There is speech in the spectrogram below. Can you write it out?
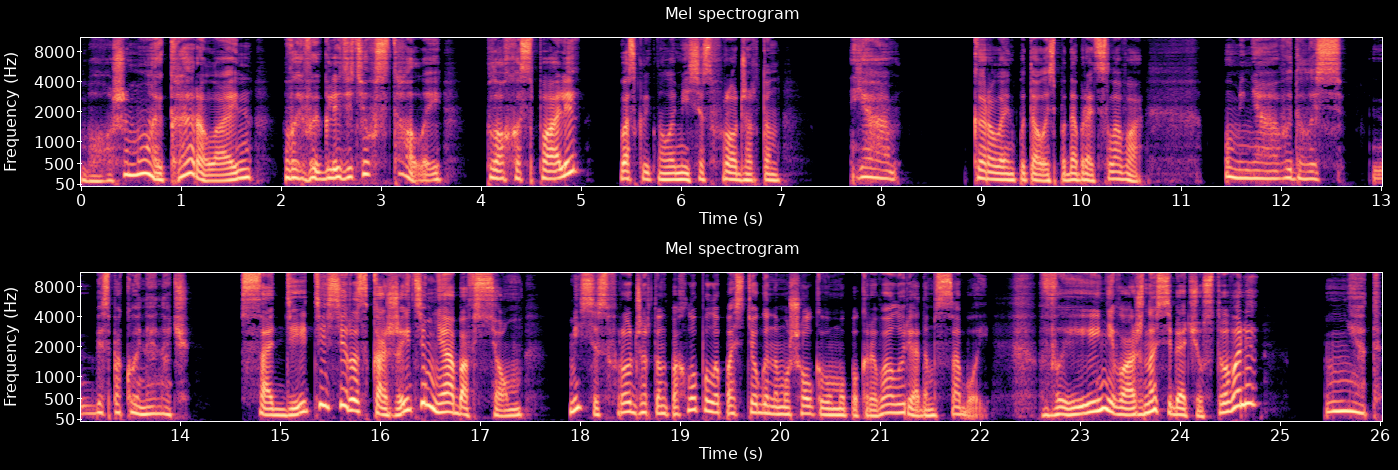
«Боже мой, Кэролайн, вы выглядите усталой. Плохо спали?» — воскликнула миссис Фроджертон. «Я...» — Кэролайн пыталась подобрать слова. «У меня выдалась беспокойная ночь». «Садитесь и расскажите мне обо всем. Миссис Фроджертон похлопала по стёганому шелковому покрывалу рядом с собой. «Вы неважно себя чувствовали?» «Нет,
